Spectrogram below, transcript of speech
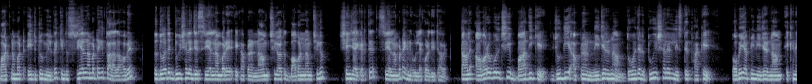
পার্ট নাম্বারটা এই দুটো মিলবে কিন্তু সিরিয়াল নাম্বারটা কিন্তু আলাদা হবে। তো 2002 সালে যে সিরিয়াল নাম্বারে আপনার নাম ছিল অর্থাৎ বাবার নাম ছিল সেই জায়গাটাতে সিরিয়াল নাম্বারটা এখানে উল্লেখ করে দিতে হবে। তাহলে আবারও বলছি বাঁদিকে যদি আপনার নিজের নাম 2002 সালের লিস্টে থাকে তবেই আপনি নিজের নাম এখানে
